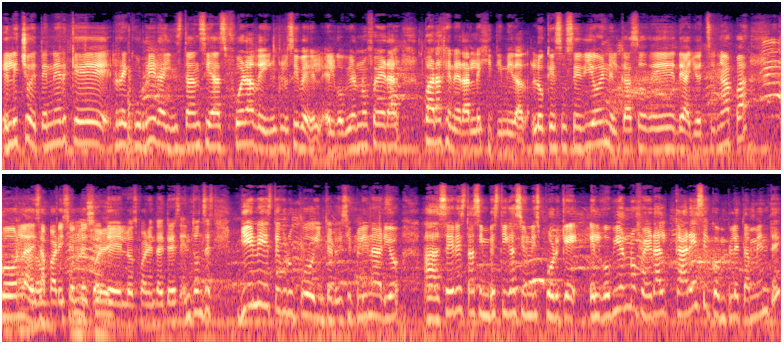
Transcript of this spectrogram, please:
el hecho de tener que recurrir a instancias fuera de inclusive el, el gobierno federal para generar legitimidad. Lo que sucedió en el caso de, de Ayotzinapa con la desaparición de, de los 43. Entonces, viene este grupo interdisciplinario a hacer estas investigaciones porque el gobierno federal carece completamente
